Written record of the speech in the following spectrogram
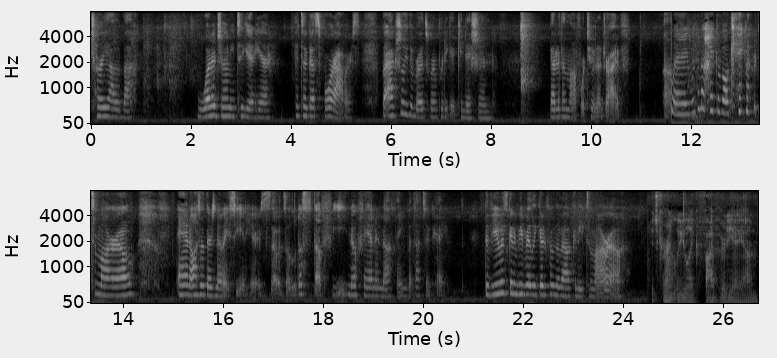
Turrialba. What a journey to get here. It took us four hours, but actually the roads were in pretty good condition. Better than La Fortuna Drive. Um, anyway, we're gonna hike a volcano tomorrow. And also there's no AC in here, so it's a little stuffy. No fan or nothing, but that's okay. The view is gonna be really good from the balcony tomorrow. It's currently like 5.30 a.m.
